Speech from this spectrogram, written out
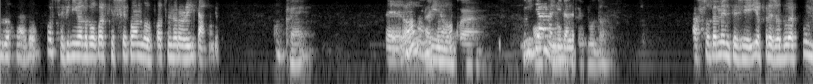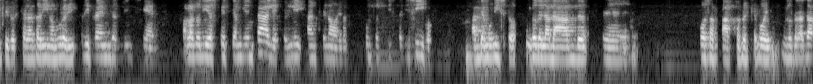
Bloccato. Forse finiva dopo qualche secondo, ho fatto un errore di cambio. Ok. Però, No, no. comunque, Mi chiama e mi dà. Assolutamente sì, io ho preso due appunti perché era carino pure ri- riprenderli insieme. Ho parlato di aspetti ambientali e lì anche noi, dal punto di vista visivo, abbiamo visto quello della DAD, eh, cosa ha fatto, perché poi quello della DAD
